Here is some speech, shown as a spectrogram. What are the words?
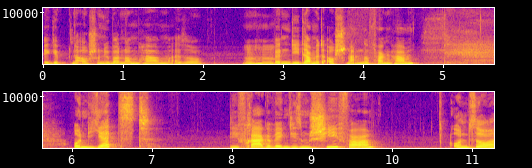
Ägypten auch schon übernommen haben, also Mhm. wenn die damit auch schon angefangen haben. Und jetzt die Frage wegen diesem Schiefer und so.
